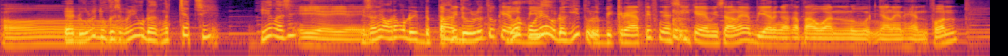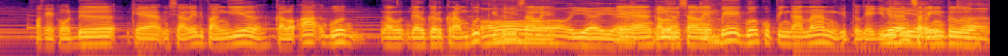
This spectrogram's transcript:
Oh. Ya dulu juga sebenarnya udah ngechat sih. Iya gak sih? Iya iya. iya. Misalnya orang udah di depan. Tapi dulu tuh kayak gua lebih kuliah udah gitu loh. lebih kreatif gak sih kayak misalnya biar nggak ketahuan lu nyalain handphone pakai kode kayak misalnya dipanggil kalau A gue garuk-garuk rambut gitu misalnya Oh iya iya. Iya kan kalau Iya. misalnya B gue kuping kanan gitu kayak gitu Iya, kan iya, sering iya. tuh Nah,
